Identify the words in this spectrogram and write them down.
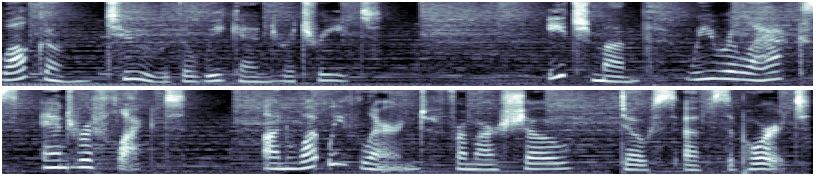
Welcome to the Weekend Retreat. Each month, we relax and reflect on what we've learned from our show, Dose of Support.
